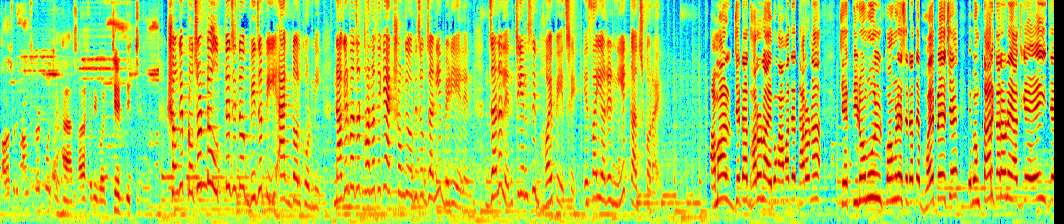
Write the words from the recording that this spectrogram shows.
সরাসরি কাউন্সিলরই বলছে? হ্যাঁ সরাসরি বলছে দিচ্ছে। সঙ্গে প্রচণ্ড উত্তেজিত বিজেপি একদল কর্মী। নাগেরবাজার থানা থেকে একসঙ্গে অভিযোগ জানিয়ে বেরিয়ে এলেন। জানালেন টিএমসি ভয় পেয়েছে এসআইআর এর নিয়ে কাজ করায়। আমার যেটা ধারণা এবং আমাদের ধারণা যে তৃণমূল কংগ্রেস এটাতে ভয় পেয়েছে এবং তার কারণে আজকে এই যে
